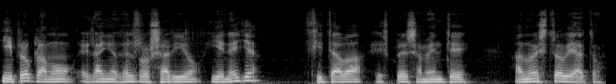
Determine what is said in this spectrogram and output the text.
y proclamó el año del Rosario y en ella citaba expresamente a nuestro beato.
